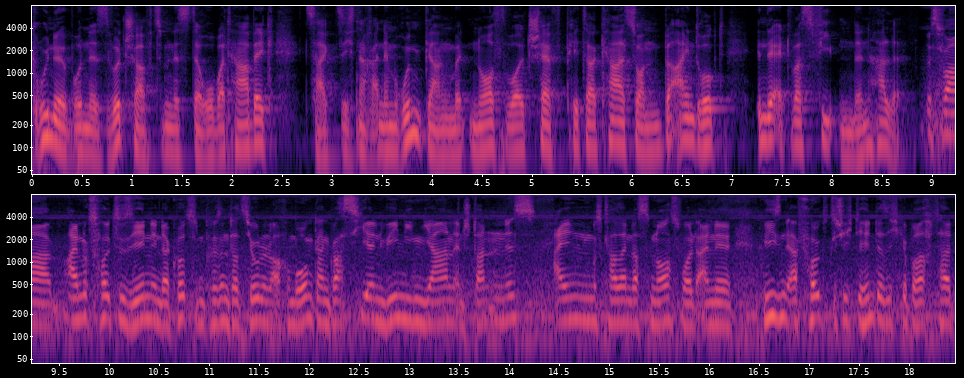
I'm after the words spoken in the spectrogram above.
grüne Bundeswirtschaftsminister Robert Habeck zeigt sich nach einem Rundgang mit Northvolt-Chef Peter Carlsson beeindruckt in der etwas fiependen Halle. Es war eindrucksvoll zu sehen in der kurzen Präsentation und auch im Rundgang, was hier in wenigen Jahren entstanden ist. Allen muss klar sein, dass Northvolt eine riesen Erfolgsgeschichte hinter sich gebracht hat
